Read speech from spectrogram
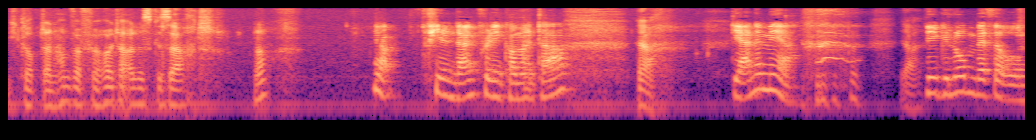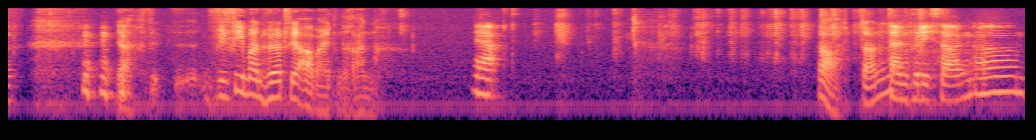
Ich glaube, dann haben wir für heute alles gesagt. Ne? Ja, vielen Dank für den Kommentar. Ja, Gerne mehr. ja, Wir geloben Besserung. ja. Wie, wie man hört, wir arbeiten dran. Ja, Ja, dann, dann würde ich sagen, äh,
